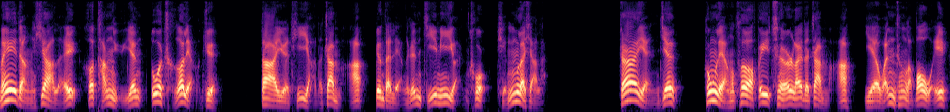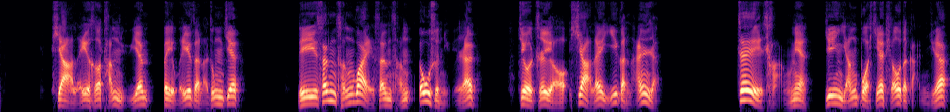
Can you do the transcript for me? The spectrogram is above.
没等夏雷和唐雨嫣多扯两句，大月提雅的战马便在两人几米远处停了下来。眨眼间。从两侧飞驰而来的战马也完成了包围，夏雷和唐雨嫣被围在了中间，里三层外三层都是女人，就只有夏雷一个男人。这场面阴阳不协调的感觉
